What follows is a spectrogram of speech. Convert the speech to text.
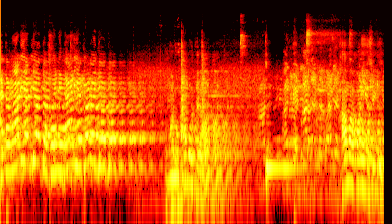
આ તો વાડીએ ગયો તો કોઈની દાડીએ થોડો ગયો તો. મારું હામું છે હામા પાણીએ સીડ્યું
